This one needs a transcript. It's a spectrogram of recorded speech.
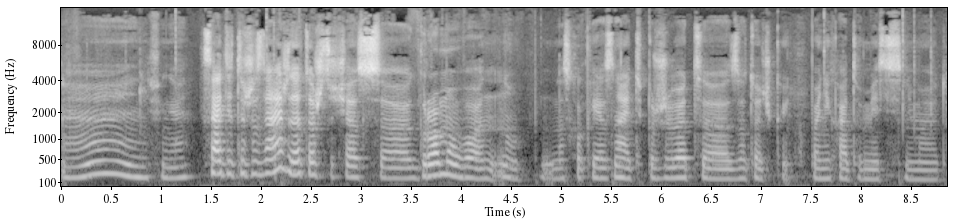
А, нифига. Кстати, ты же знаешь, да, то, что сейчас э, Громова, ну, насколько я знаю, типа, живет э, за точкой. Панихату вместе снимают.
